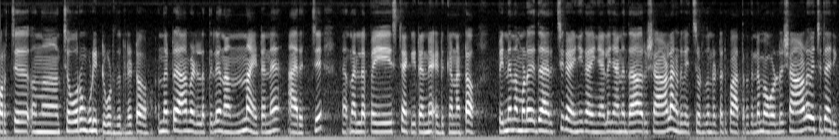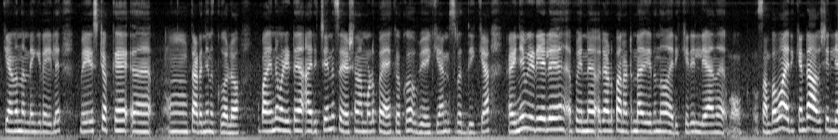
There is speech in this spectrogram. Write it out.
കുറച്ച് ചോറും കൂടി ഇട്ട് കൊടുത്തിട്ടുണ്ട് കേട്ടോ എന്നിട്ട് ആ വെള്ളത്തിൽ നന്നായിട്ട് തന്നെ അരച്ച് നല്ല പേസ്റ്റ് ആക്കിയിട്ട് തന്നെ എടുക്കണം കേട്ടോ പിന്നെ നമ്മൾ ഇത് അരച്ച് കഴിഞ്ഞ് കഴിഞ്ഞാൽ ഞാനിതാ ഒരു ഷാൾ അങ്ങോട്ട് വെച്ച് കൊടുത്തിട്ടുണ്ട് ഒരു പാത്രത്തിന്റെ മുകളിൽ ഷാൾ വെച്ചിട്ട് അരിക്കുകയാണെന്നുണ്ടെങ്കിൽ അതിൽ വേസ്റ്റൊക്കെ തടഞ്ഞു നിൽക്കുമല്ലോ അപ്പോൾ അതിന് വേണ്ടിയിട്ട് അരിച്ചതിന് ശേഷം നമ്മൾ പാക്കൊക്കെ ഉപയോഗിക്കാൻ ശ്രദ്ധിക്കുക കഴിഞ്ഞ വീഡിയോയിൽ പിന്നെ ഒരാൾ പറഞ്ഞിട്ടുണ്ടായിരുന്നു അരിക്കലില്ല എന്ന് സംഭവം അരിക്കേണ്ട ആവശ്യമില്ല.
